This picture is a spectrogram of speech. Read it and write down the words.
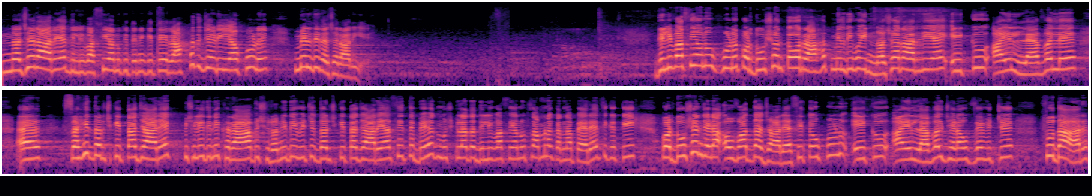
ਨਜ਼ਰ ਆ ਰਿਹਾ। ਦਿੱਲੀ ਵਾਸੀਆਂ ਨੂੰ ਕਿਤੇ ਨਾ ਕਿਤੇ ਰਾਹਤ ਜਿਹੜੀ ਆ ਹੁਣ ਮਿਲਦੀ ਨਜ਼ਰ ਆ ਰਹੀ ਹੈ। ਦਿੱਲੀ ਵਾਸੀਆਂ ਨੂੰ ਹੁਣ ਪ੍ਰਦੂਸ਼ਣ ਤੋਂ ਰਾਹਤ ਮਿਲਦੀ ਹੋਈ ਨਜ਼ਰ ਆ ਰਹੀ ਹੈ। ਇੱਕ ਆਈ ਲੈਵਲ ਸਹੀ ਦਰਜ ਕੀਤਾ ਜਾ ਰਿਹਾ ਪਿਛਲੇ ਦਿਨੀ ਖਰਾਬ ਸ਼੍ਰੇਣੀ ਦੇ ਵਿੱਚ ਦਰਜ ਕੀਤਾ ਜਾ ਰਿਹਾ ਸੀ ਤੇ ਬੇहद ਮੁਸ਼ਕਲਾਂ ਦਾ ਦਿੱਲੀ ਵਾਸੀਆਂ ਨੂੰ ਸਾਹਮਣਾ ਕਰਨਾ ਪੈ ਰਿਹਾ ਸੀ ਕਿਉਂਕਿ ਪ੍ਰਦੂਸ਼ਣ ਜਿਹੜਾ ਉਹ ਵੱਧਦਾ ਜਾ ਰਿਹਾ ਸੀ ਤਾਂ ਹੁਣ ਇੱਕ ਆਈ ਲੈਵਲ ਜਿਹੜਾ ਉਸ ਦੇ ਵਿੱਚ ਸੁਧਾਰ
